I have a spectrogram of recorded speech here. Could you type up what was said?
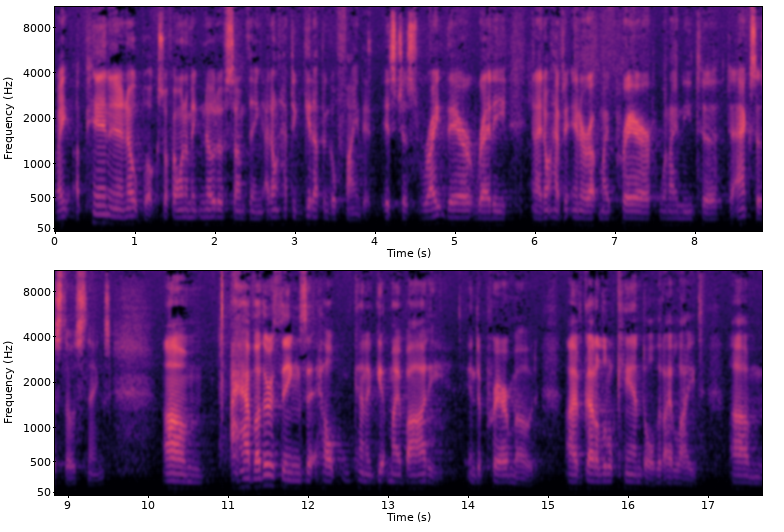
right? A pen and a notebook. So if I want to make note of something, I don't have to get up and go find it. It's just right there, ready, and I don't have to interrupt my prayer when I need to, to access those things. Um, I have other things that help kind of get my body into prayer mode. I've got a little candle that I light. Um,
